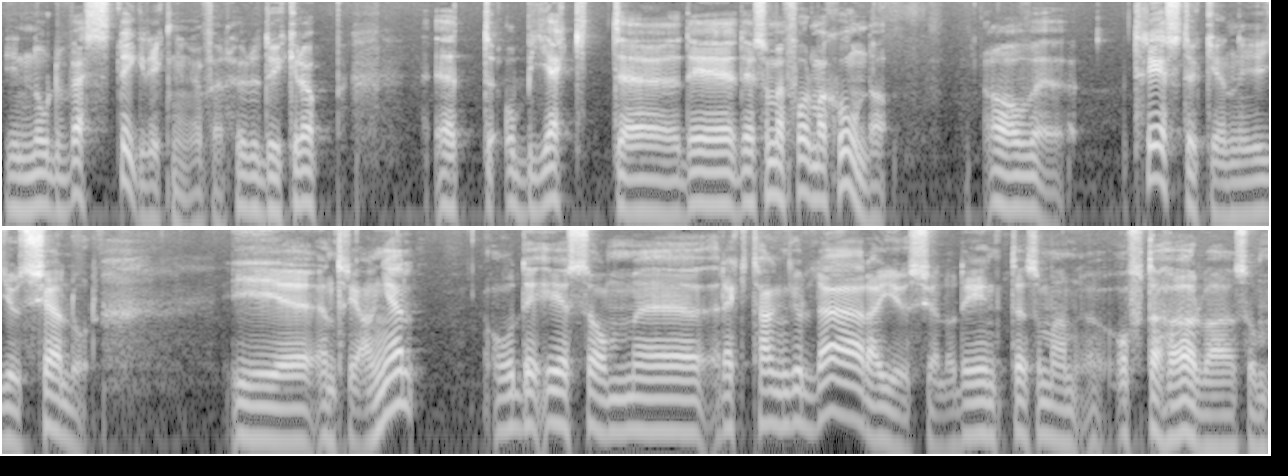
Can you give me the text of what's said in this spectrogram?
i nordvästlig riktning ungefär. Hur det dyker upp ett objekt. Eh, det är, det är som en formation då. Av eh, tre stycken ljuskällor. I eh, en triangel. Och det är som eh, rektangulära ljuskällor. Det är inte som man ofta hör va, som,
